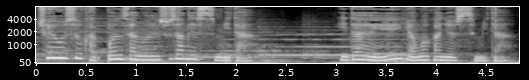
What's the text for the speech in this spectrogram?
최우수 각본상을 수상했습니다. 이다혜의 영화관이었습니다.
